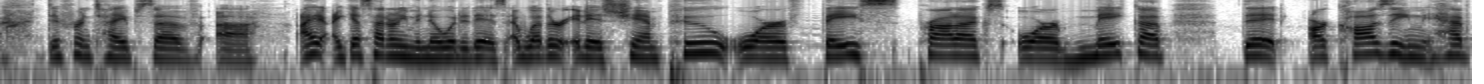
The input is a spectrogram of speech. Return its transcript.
different types of. Uh, I, I, guess I don't even know what it is, whether it is shampoo or face products or makeup, that are causing have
